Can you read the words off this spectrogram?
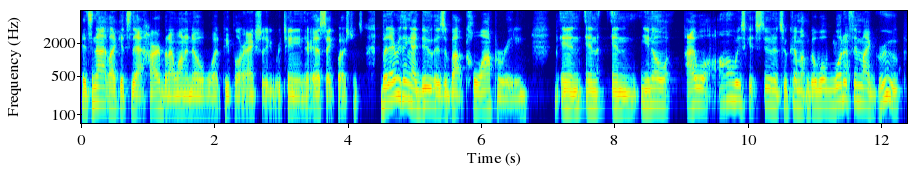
it's not like it's that hard but i want to know what people are actually retaining their essay questions. But everything i do is about cooperating. And and and you know i will always get students who come up and go well what if in my group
